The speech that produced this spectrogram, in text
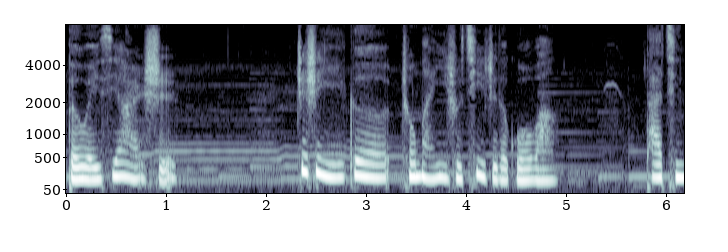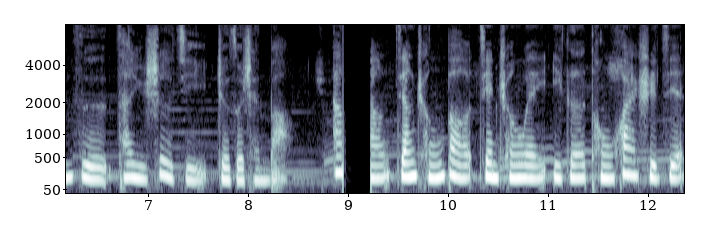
德维希二世，这是一个充满艺术气质的国王，他亲自参与设计这座城堡。他想将城堡建成为一个童话世界。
